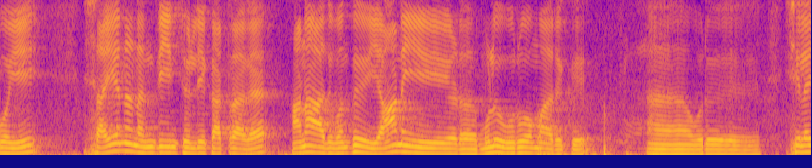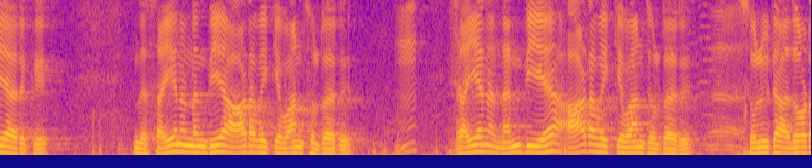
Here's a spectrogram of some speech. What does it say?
போய் சயன நந்தின்னு சொல்லி காட்டுறாங்க. ஆனால் அது வந்து யானையோட முழு உருவமாக இருக்குது ஒரு சிலையாக இருக்குது இந்த சயன நந்தியை ஆட வைக்கவான்னு சொல்கிறாரு சயன நந்தியை ஆட வைக்கவான்னு சொல்கிறாரு சொல்லிவிட்டு அதோட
